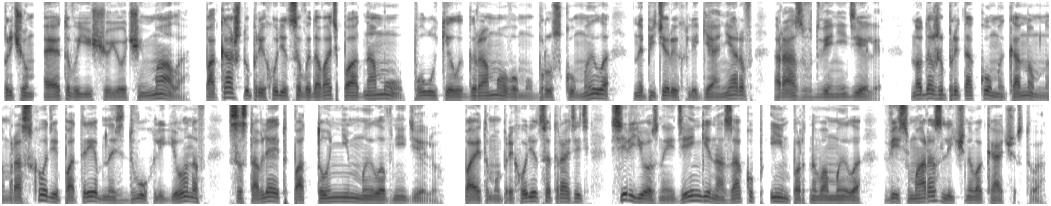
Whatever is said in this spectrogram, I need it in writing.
причем этого еще и очень мало. Пока что приходится выдавать по одному полукилограммовому бруску мыла на пятерых легионеров раз в две недели. Но даже при таком экономном расходе потребность двух легионов составляет по тонне мыла в неделю поэтому приходится тратить серьезные деньги на закуп импортного мыла весьма различного качества.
